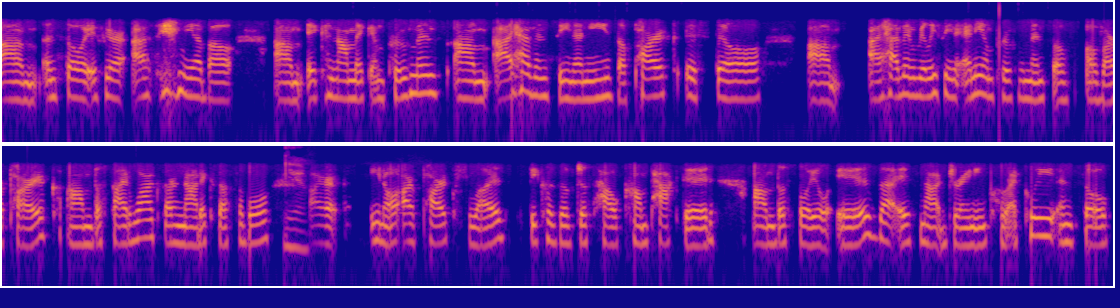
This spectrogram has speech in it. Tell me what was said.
Um, and so, if you're asking me about um, economic improvements, um, I haven't seen any. The park is still um, I haven't really seen any improvements of, of our park. Um, the sidewalks are not accessible. Yeah. Our you know our park floods because of just how compacted um, the soil is. That it's not draining correctly, and so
